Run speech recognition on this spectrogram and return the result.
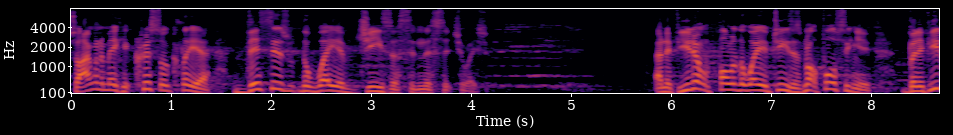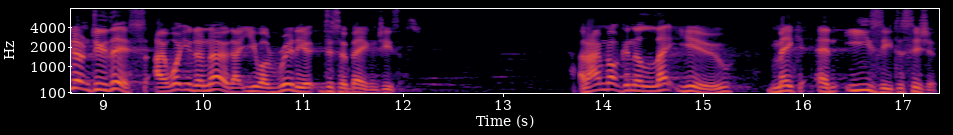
So I'm going to make it crystal clear. This is the way of Jesus in this situation. And if you don't follow the way of Jesus, not forcing you, but if you don't do this, I want you to know that you are really disobeying Jesus. And I'm not going to let you make an easy decision.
